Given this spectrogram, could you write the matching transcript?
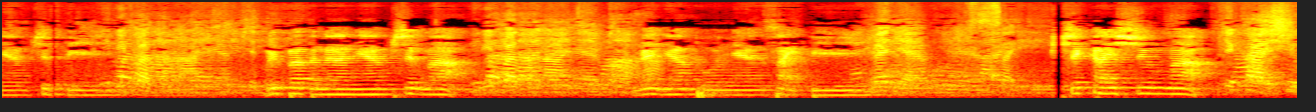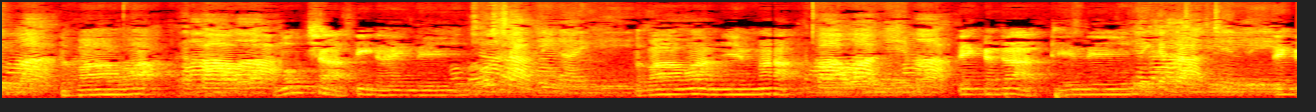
ဉာဏ်ဖြစ်သည်ဝိပဿနာဉာဏ်ဖြစ်ဝိပဿနာဉာဏ်ဖြစ်မှဝိပဿနာဉာဏ်မှမဉဏ်ဖူဉာဏ်စိုက်သည် မဉ္ဇဉ်ဘုရင်စိုက်သည်ဖြစ်ခိုက်ရှုမှဖြစ်ခိုင်ရှုမှတဘာဝတဘာဝမုတ်ချသိနိုင်သည်မောချတိနိုင်သည်တဘာဝမြင်မှတဘာဝမြင်မှသင်္ကတထင်သည်သင်္ကတထင်သည်သင်္က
